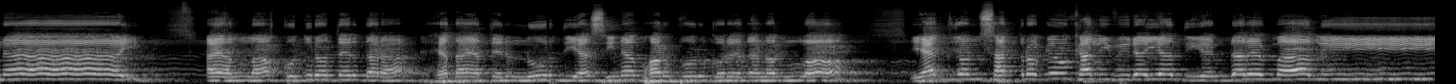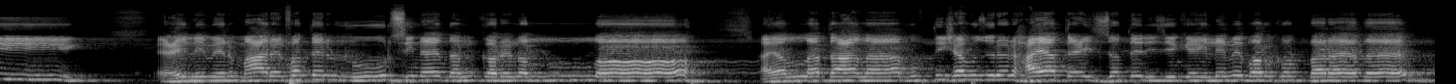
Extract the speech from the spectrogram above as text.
নাই। আয় আল্লাহ, কুদরতের দ্বারা হেদায়াতের নূর দিয়া সিনা ভরপুর করে দেন আল্লাহ। একজন ছাত্রকেও খালি ফিরাইয়া দিয়ে ডারে মালিক। এলিমের মারেফতের নূর সিনায় দান করেন আল্লাহ। আয় আল্লাহ তাআলা, মুফতি শাহ হুজুরের হায়াতে, ইজ্জতে, রিজিকে, ইলেমে বরকত বাড়ায় দেন।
